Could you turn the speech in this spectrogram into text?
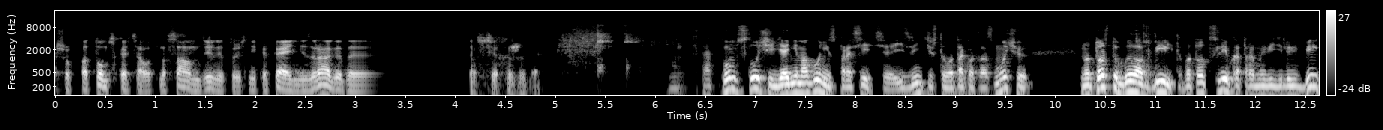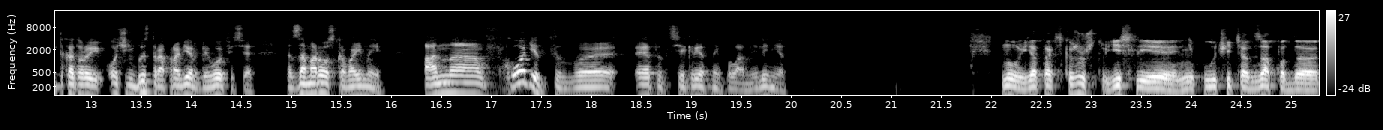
чтобы потом сказать, а вот на самом деле, то есть никакая не зрада всех ожидает. В таком случае я не могу не спросить, извините, что вот так вот вас мучаю, но то, что было в Бильд, вот тот слив, который мы видели в Бильд, который очень быстро опровергли в офисе, заморозка войны, она входит в этот секретный план или нет? Ну, я так скажу, что если не получить от Запада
